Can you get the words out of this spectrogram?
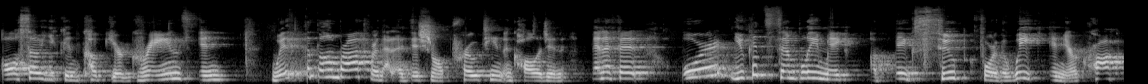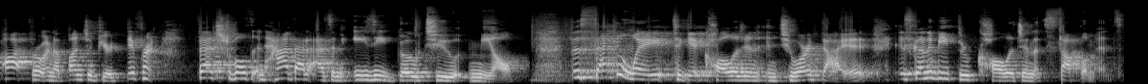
Also, you can cook your grains in with the bone broth for that additional protein and collagen benefit, or you could simply make a big soup for the week in your crock pot, throw in a bunch of your different vegetables, and have that as an easy go to meal. The second way to get collagen into our diet is going to be through collagen supplements.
